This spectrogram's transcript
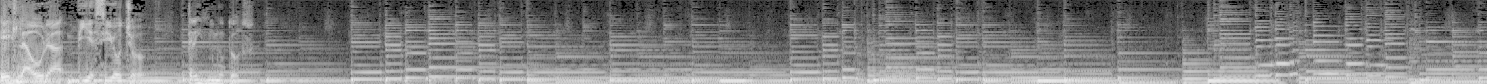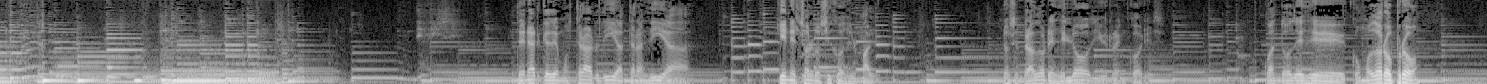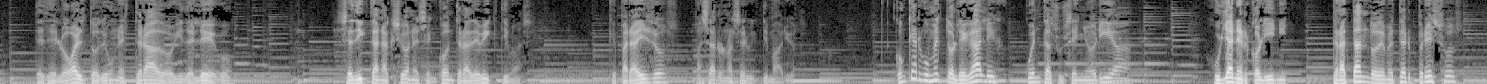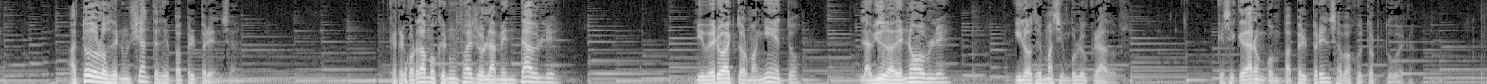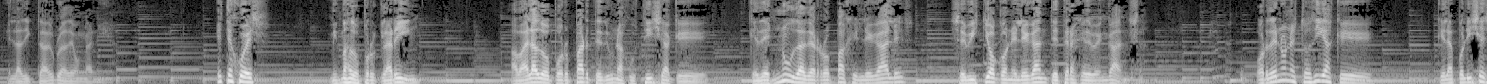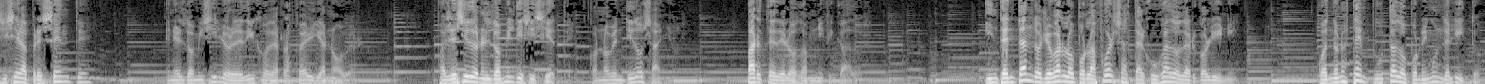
Es la hora 18. Tres minutos. Tener que demostrar día tras día quiénes son los hijos del mal los sembradores del odio y rencores. Cuando desde Comodoro Pro, desde lo alto de un estrado y del ego, se dictan acciones en contra de víctimas, que para ellos pasaron a ser victimarios. ¿Con qué argumentos legales cuenta su señoría Julián Ercolini tratando de meter presos a todos los denunciantes de papel prensa? que recordamos que en un fallo lamentable liberó a Héctor Magneto, la viuda de Noble y los demás involucrados, que se quedaron con papel prensa bajo tortura en la dictadura de Onganía. Este juez, mimado por Clarín, avalado por parte de una justicia que, que desnuda de ropajes legales, se vistió con elegante traje de venganza. Ordenó en estos días que, que la policía se hiciera presente en el domicilio del hijo de Rafael Yanover, fallecido en el 2017, con 92 años, parte de los damnificados, intentando llevarlo por la fuerza hasta el juzgado de Ercolini, cuando no está imputado por ningún delito,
